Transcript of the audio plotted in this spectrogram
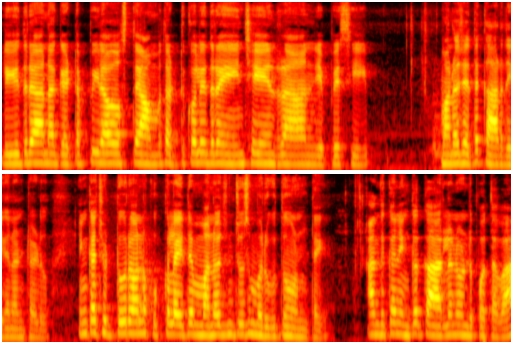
లేదురా నా గెటప్ ఇలా వస్తే అమ్మ తట్టుకోలేదురా ఏం చేయనురా అని చెప్పేసి మనోజ్ అయితే కారు దిగనంటాడు. ఇంకా చుట్టూరా ఉన్న కుక్కలు అయితే మనోజ్ని చూసి మురుగుతూ ఉంటాయి. అందుకని ఇంకా కారులోనే ఉండిపోతావా?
